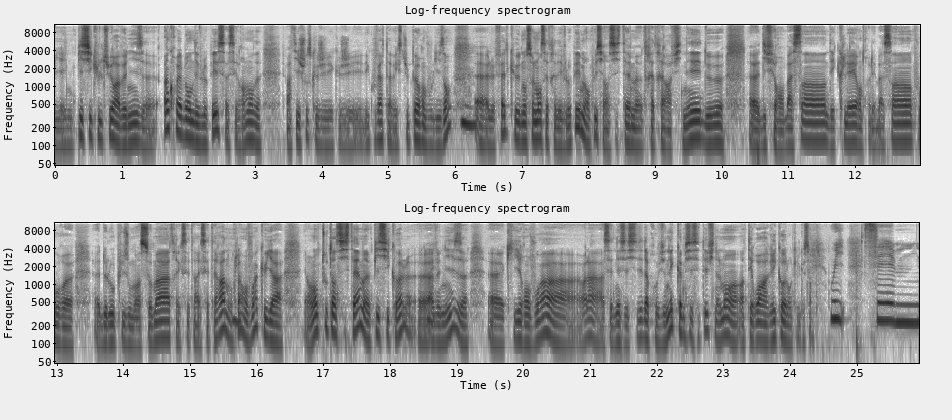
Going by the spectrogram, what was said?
Il y a une pisciculture à Venise euh, incroyablement développée. Ça, c'est vraiment partie des choses que j'ai que j'ai découvertes avec stupeur en vous lisant. Mm. Euh, le fait que non seulement c'est très développé, mais en plus il y a un système très très raffiné de différents bassins, des clés entre les bassins pour de l'eau plus ou moins saumâtre, etc., etc. Donc là, on voit qu'il y, a vraiment tout un système piscicole à Venise qui renvoie à, voilà, à cette nécessité d'approvisionner comme si c'était finalement un terroir agricole en quelque sorte. Oui, c'est hum,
